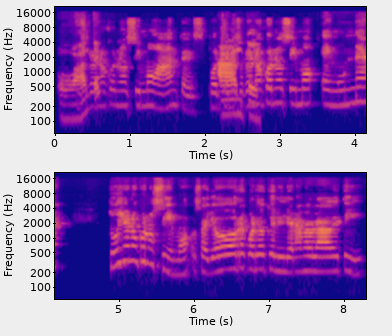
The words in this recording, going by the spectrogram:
o nosotros antes. nos conocimos antes, porque antes. nosotros nos conocimos en una tú y yo nos conocimos, o sea, yo recuerdo que Liliana me hablaba de ti,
